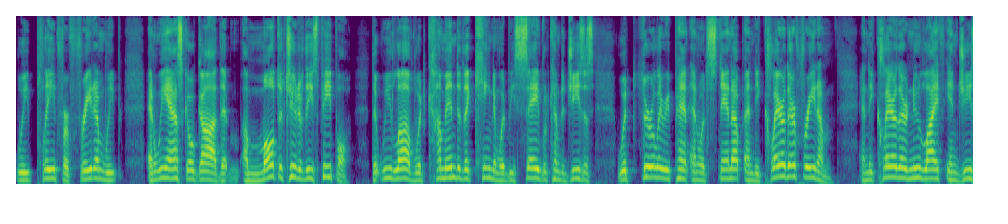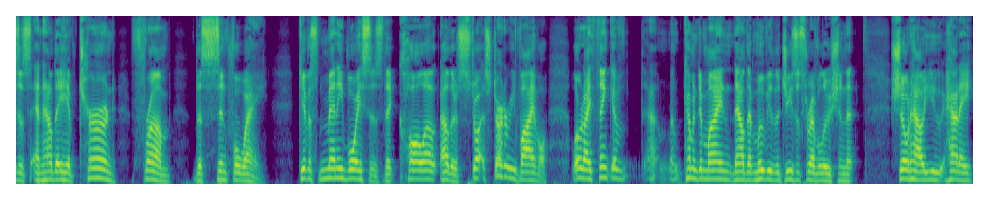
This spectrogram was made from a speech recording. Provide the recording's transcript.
we plead for freedom. We, and we ask, oh God, that a multitude of these people that we love would come into the kingdom, would be saved, would come to Jesus, would thoroughly repent, and would stand up and declare their freedom and declare their new life in Jesus and how they have turned from the sinful way. Give us many voices that call out others. Start, a revival. Lord, I think of, uh, I'm coming to mind now that movie, The Jesus Revolution, that showed how you had a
